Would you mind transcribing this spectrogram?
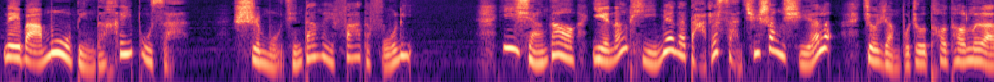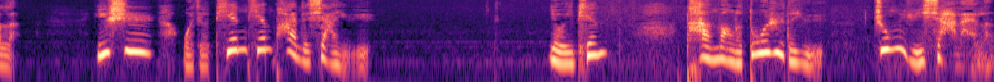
那把木柄的黑布伞，是母亲单位发的福利，一想到也能体面的打着伞去上学了，就忍不住偷偷乐了。于是我就天天盼着下雨。有一天，盼望了多日的雨终于下来了。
